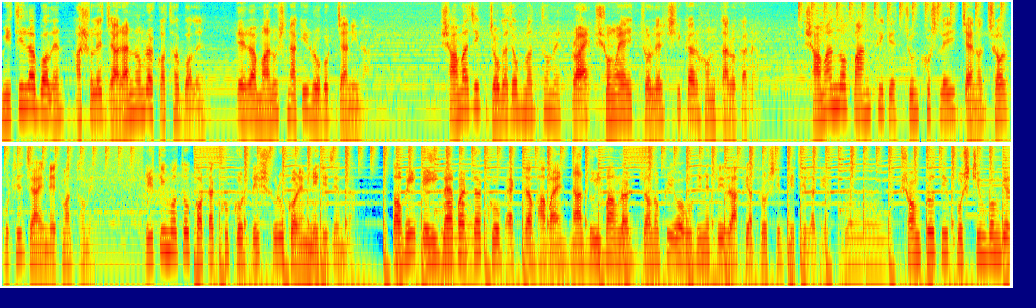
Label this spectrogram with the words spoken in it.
মিথিলা বলেন, আসলে যারা নোংরা কথা বলেন, এরা মানুষ নাকি রোবট জানি না। সামাজিক যোগাযোগ মাধ্যমে প্রায় সময়েই ট্রোলের শিকার হন তারকারা। সামান্য পান থেকে চুল খুসলেই যেন জ্বর উঠে যায় নেট মাধ্যমে। রীতিমতো কটাক্ষ করতে শুরু করেন নেটিজেনরা। তবে এই ব্যাপারটা খুব একটা ভাবায় না দুই বাংলার জনপ্রিয় অভিনেত্রী রাফিয়া প্রসিদ্ধ মিথিলাকে। সম্প্রতি পশ্চিমবঙ্গের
